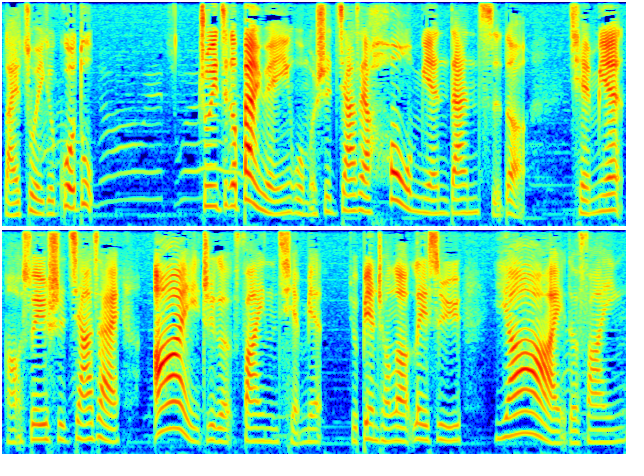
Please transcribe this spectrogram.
来做一个过渡。注意这个半元音，我们是加在后面单词的。前面啊，所以是加在 i 这个发音的前面，就变成了类似于 YI 的发音。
